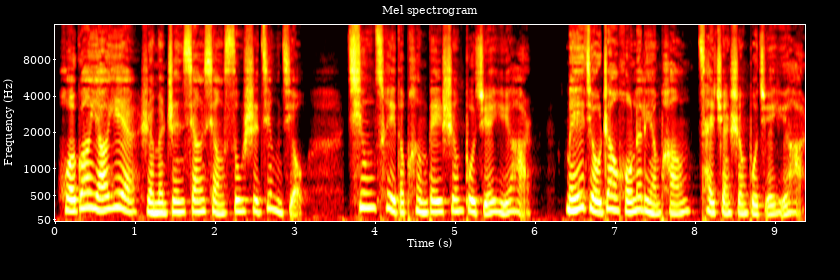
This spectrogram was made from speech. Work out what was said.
火光摇曳，人们争相向苏轼敬酒，清脆的碰杯声不绝于耳，美酒涨红了脸庞，猜拳声不绝于耳。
